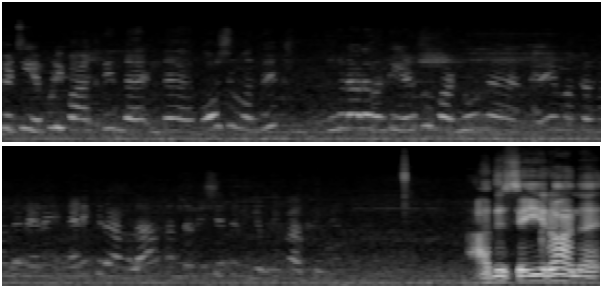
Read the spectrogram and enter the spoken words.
கட்சி எப்படி பாக்குது இந்த இந்த கோஷம் வந்து உங்களால வந்து எழுப்பப்படணும்னு நிறைய மக்கள் வந்து நினை- நினைக்கிறாங்களா? அந்த விஷயத்தை நீங்க எப்படி பாக்குறீங்க அது செய்கிறோம். அந்த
